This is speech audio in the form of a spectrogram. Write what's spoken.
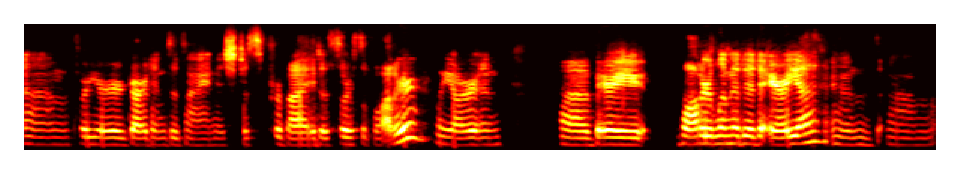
um, for your garden design is just provide a source of water. We are in a very water limited area and um,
